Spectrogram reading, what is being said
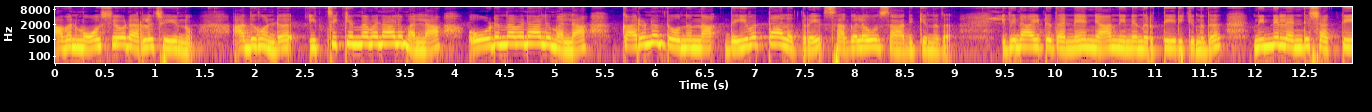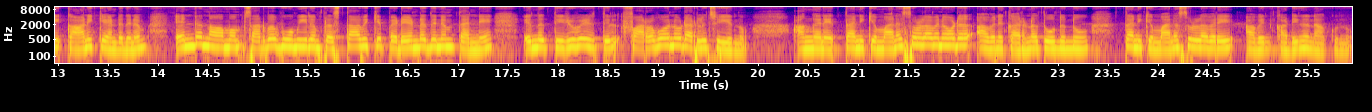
അവൻ മോശയോട് അരളി ചെയ്യുന്നു. അതുകൊണ്ട് ഇച്ഛിക്കുന്നവനാലുമല്ല ഓടുന്നവനാലുമല്ല കരുണ തോന്നുന്ന ദൈവത്താലത്രേ സകലവും സാധിക്കുന്നത്. ഇതിനായിട്ട് തന്നെ ഞാൻ നിന്നെ നിർത്തിയിരിക്കുന്നത് നിന്നിൽ എന്റെ ശക്തി കാണിക്കേണ്ടതിനും എന്റെ നാമം സർവഭൂമിയിലും പ്രസ്താവിക്കപ്പെടേണ്ടതിനും തന്നെ എന്ന് തിരുവഴുത്തിൽ ഫറവോനോട് അരളി ചെയ്യുന്നു. അങ്ങനെ തനിക്ക് മനസ്സുള്ളവനോട് അവന് കരുണ തോന്നുന്നു. തനിക്ക് മനസ്സുള്ളവരെ അവൻ കഠിനനാക്കുന്നു.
